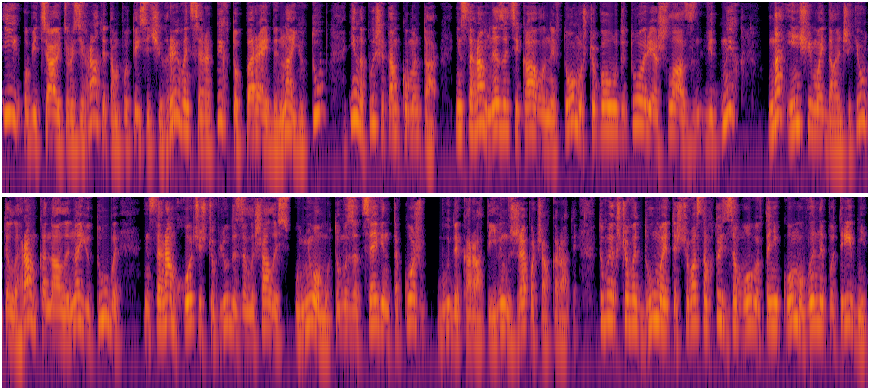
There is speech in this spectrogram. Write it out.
і обіцяють розіграти там по тисячі гривень серед тих, хто перейде на Ютуб і напише там коментар. Інстаграм не зацікавлений в тому, щоб аудиторія йшла від них. На інші майданчики, у телеграм-канали, на Ютуби. Інстаграм хоче, щоб люди залишались у ньому, тому за це він також буде карати, і він вже почав карати. Тому, якщо ви думаєте, що вас там хтось замовив, та нікому ви не потрібні,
